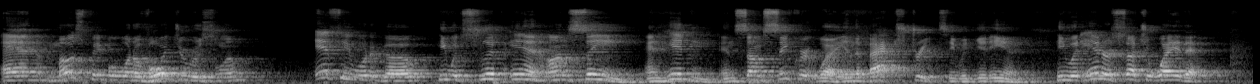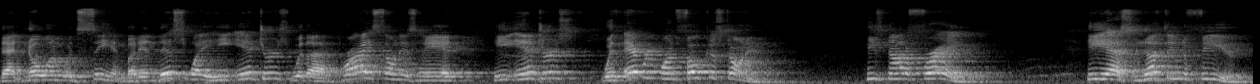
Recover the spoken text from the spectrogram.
and most people would avoid Jerusalem. If he were to go, he would slip in unseen and hidden in some secret way. In the back streets, he would get in. He would enter such a way that, that no one would see him. But in this way, he enters with a price on his head. He enters with everyone focused on him. He's not afraid. He has nothing to fear.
